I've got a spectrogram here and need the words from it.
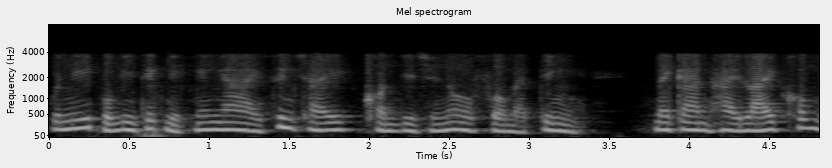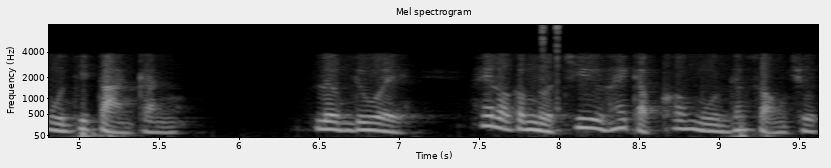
วันนี้ผมมีเทคนิคง่ายๆ ซึ่งใช้ conditional formatting ในการไฮไลท์ข้อมูลที่ต่างกัน เริ่มด้วย ให้เรากำหนดชื่อให้กับข้อมูลทั้งสองชุด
